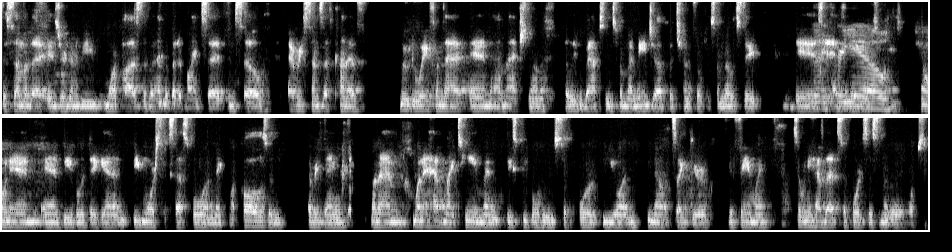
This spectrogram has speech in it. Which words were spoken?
the sum of that is you're going to be more positive and have a better mindset. And so, ever since I've kind of moved away from that, and I'm actually on a leave of absence from my main job, but trying to focus on real estate, is tone in and be able to dig in and be more successful and make more calls and everything. When I'm when I have my team and these people who support you, and you know, it's like your your family. So when you have that support system, it really helps.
